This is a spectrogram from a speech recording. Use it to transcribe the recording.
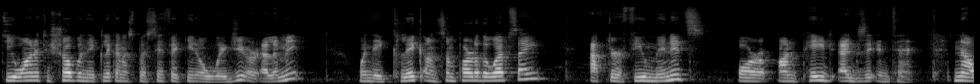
Do you want it to show up when they click on a specific, you know, widget or element? When they click on some part of the website after a few minutes or on page exit intent. Now,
